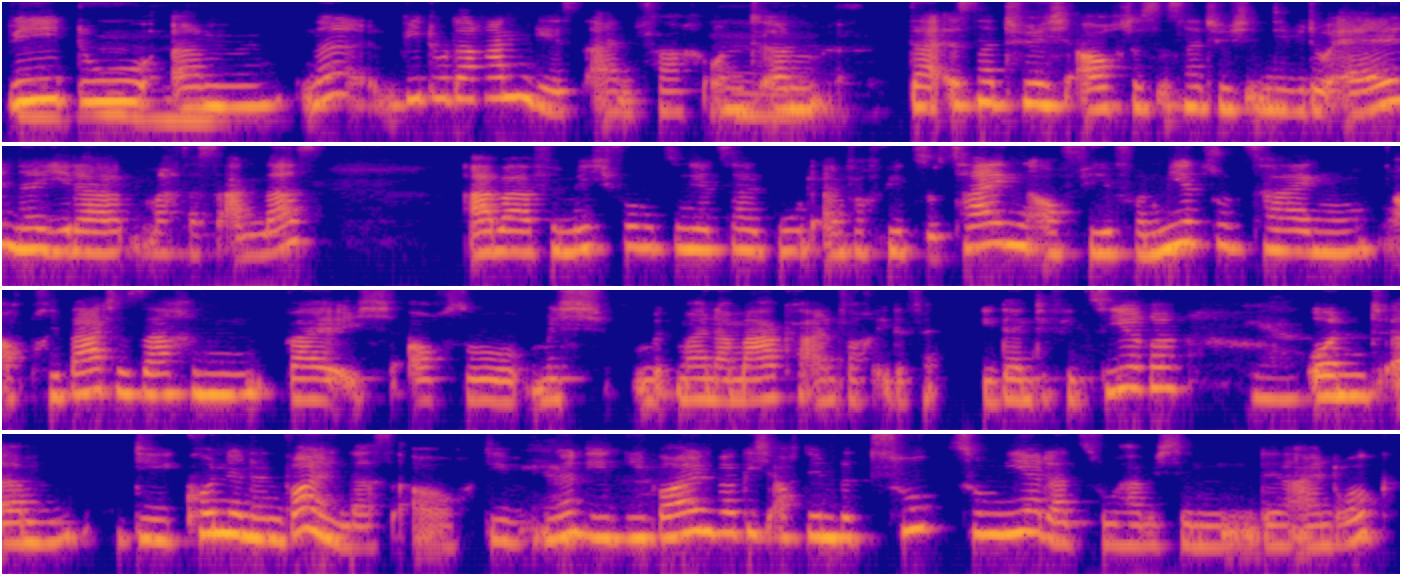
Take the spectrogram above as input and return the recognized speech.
wie du, mhm. ähm, ne, wie du daran gehst einfach. Und mhm. ähm, da ist natürlich auch, das ist natürlich individuell, ne? jeder macht das anders. Aber für mich funktioniert es halt gut, einfach viel zu zeigen, auch viel von mir zu zeigen, auch private Sachen, weil ich auch so mich mit meiner Marke einfach identifiziere. Ja. Und ähm, die Kundinnen wollen das auch. Die, ja. ne, die, die wollen wirklich auch den Bezug zu mir dazu, habe ich den, den Eindruck.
